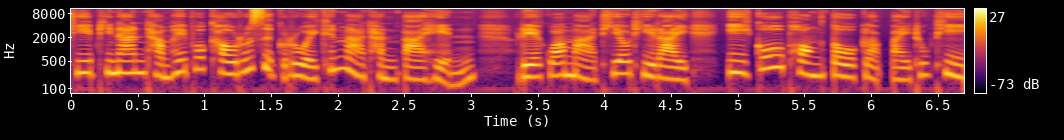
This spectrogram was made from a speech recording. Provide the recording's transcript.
ชีพที่นั่นทำให้พวกเขารู้สึกรวยขึ้นมาทันตาเห็น เรียกว่ามาเที่ยวทีไร อีโก้พองโตกลับไปทุกที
